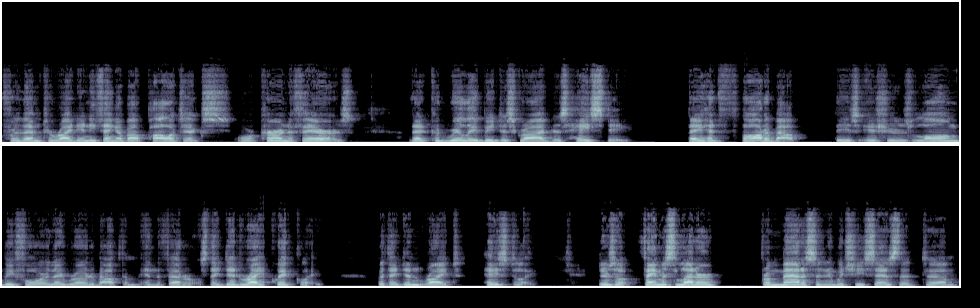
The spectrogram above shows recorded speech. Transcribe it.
for them to write anything about politics or current affairs that could really be described as hasty. They had thought about these issues long before they wrote about them in the Federalist. They did write quickly, but they didn't write hastily. There's a famous letter from Madison in which he says that um,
